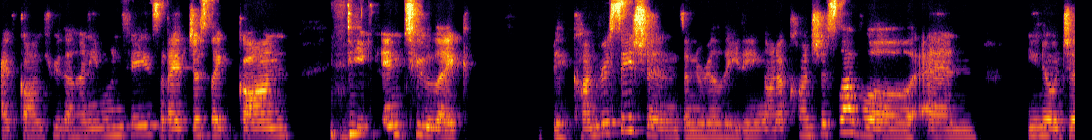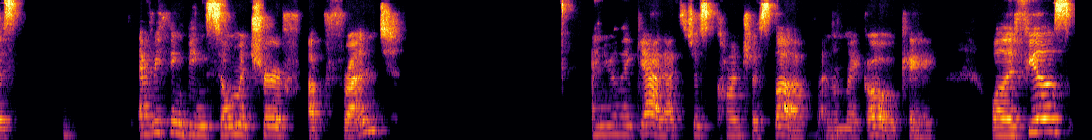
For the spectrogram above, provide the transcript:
I've gone through the honeymoon phase that I've just like gone deep into like big conversations and relating on a conscious level and you know just everything being so mature up front? And you're like yeah that's just conscious love. And I'm like oh okay well, it feels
